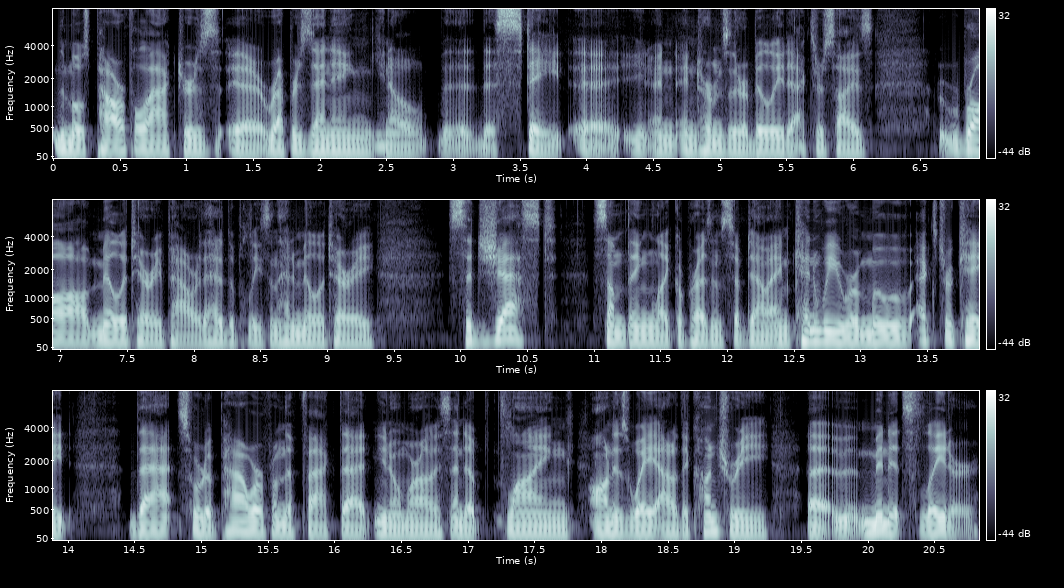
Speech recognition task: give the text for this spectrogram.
the most powerful actors uh, representing, you know, the, the state uh, in, in terms of their ability to exercise raw military power, the head of the police and the head of military, suggest something like a president step down? And can we remove, extricate that sort of power from the fact that you know Morales ended up flying on his way out of the country uh, minutes later.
